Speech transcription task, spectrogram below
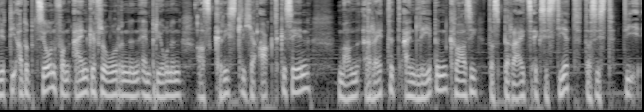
wird die Adoption von eingefrorenen Embryonen als christlicher Akt gesehen. Man rettet ein Leben quasi, das bereits existiert. Das ist die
